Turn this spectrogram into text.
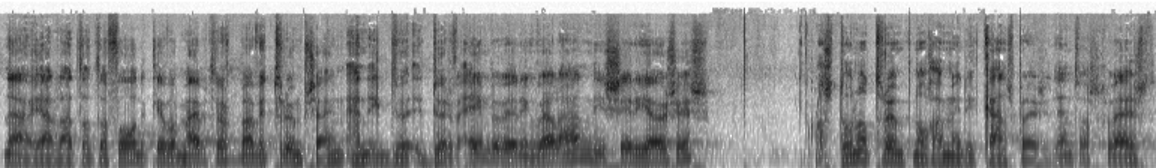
Nou ja, laat dat de volgende keer wat mij betreft maar weer Trump zijn. En ik du- ik durf één bewering wel aan die serieus is. Als Donald Trump nog Amerikaans president was geweest...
